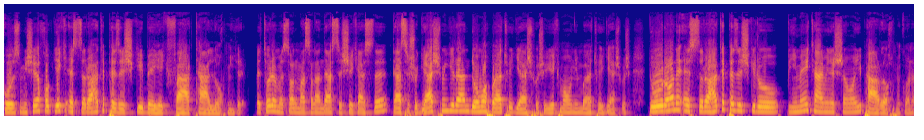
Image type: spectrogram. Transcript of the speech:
عضو میشه خب یک استراحت پزشکی به یک فرد تعلق می‌گیره. به طور مثال مثلا دست شکسته دستشو گشت می‌گیرن دو ماه باید توی گشت باشه یک ماه و باید توی گشت باشه. دوران استراحت پزشکی رو بیمه تامین اجتماعی پرداخت می‌کنه.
